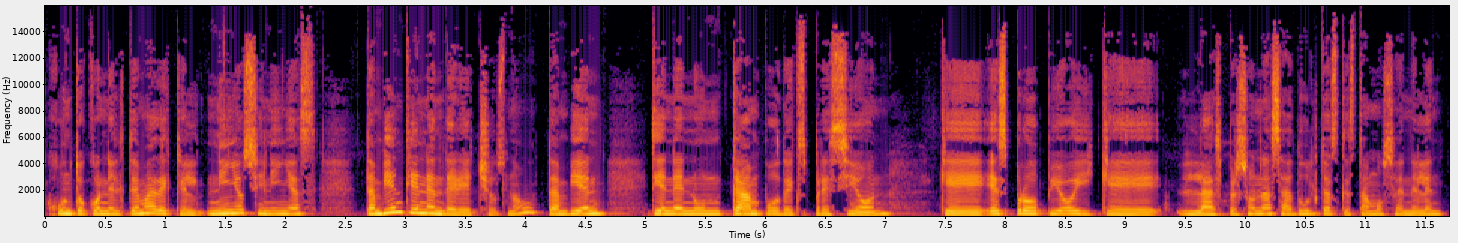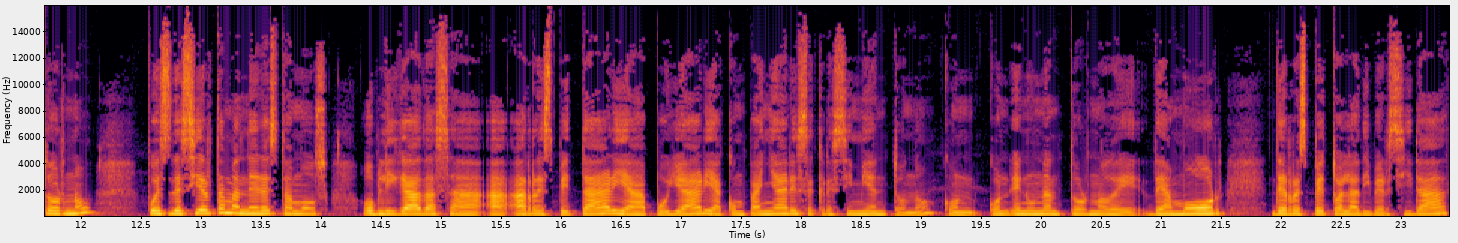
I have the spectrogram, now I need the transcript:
junto con el tema de que niños y niñas también tienen derechos, ¿no? También tienen un campo de expresión que es propio y que las personas adultas que estamos en el entorno, pues de cierta manera estamos obligadas a, a, respetar y a apoyar y a acompañar ese crecimiento, ¿no? Con, con en un entorno de, de, amor, de respeto a la diversidad.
